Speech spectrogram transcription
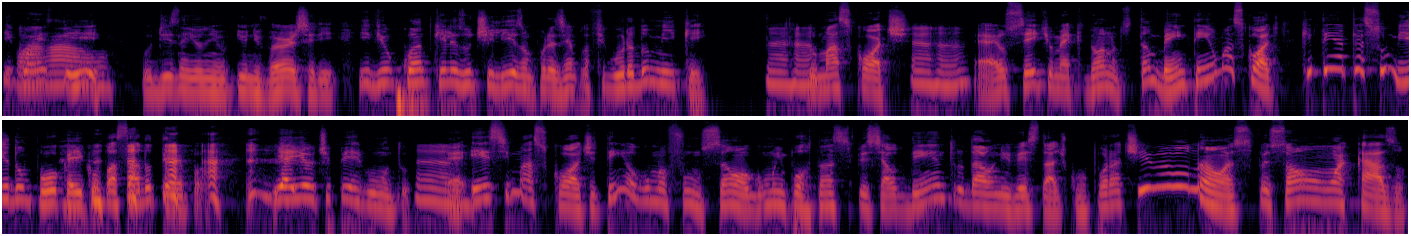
e Uau. conheci o Disney University e vi o quanto que eles utilizam, por exemplo, a figura do Mickey uhum. do mascote. Uhum. É, eu sei que o McDonald's também tem um mascote, que tem até sumido um pouco aí com o passar do tempo. E aí eu te pergunto, uhum. é, esse mascote tem alguma função, alguma importância especial dentro da universidade corporativa ou não? Foi só um acaso?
